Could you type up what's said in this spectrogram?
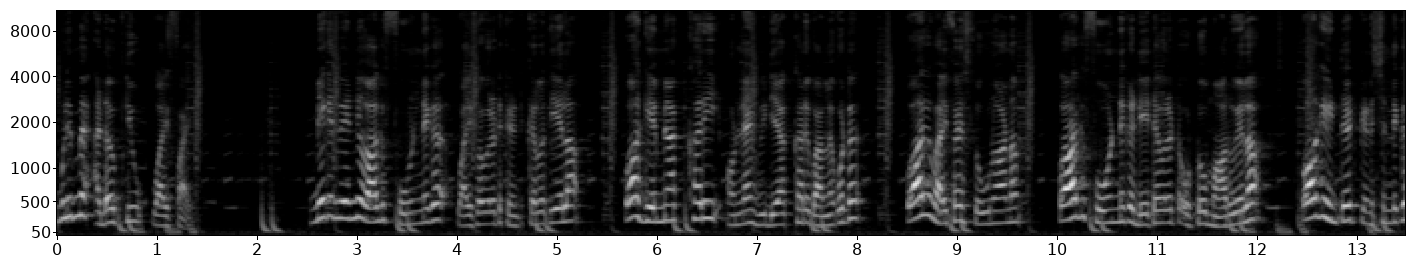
මුලින්ම ඇඩප්ටව් වයිෆයි මේක වෙන්න වගේ ෆෝන් එක වයිෆවලට කනෙට් කරලා තියලා වා ගේමයක් හරි ඔන්ලයින් විඩියක් හරි බලන්නකොට ඔයාගේ වයිෆයි ස්ලෝනානම් ඔයාගේ ෆෝන් එක ඩේටවලට ඔටෝ මාරුවෙලා ඔයාගේ ඉන්ටර්ට් කනෙක්ෂන් එක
